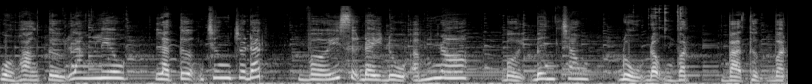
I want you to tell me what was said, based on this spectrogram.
của hoàng tử Lăng Liêu là tượng trưng cho đất với sự đầy đủ ấm no bởi bên trong đủ động vật và thực vật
